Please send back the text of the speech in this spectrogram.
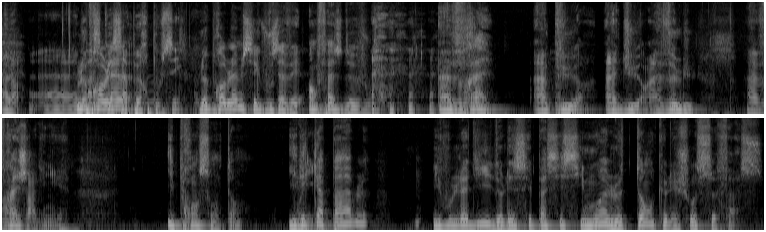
Alors, euh, le parce problème- que ça peut repousser. Le problème, c'est que vous avez en face de vous un vrai, un pur, un dur, un velu, un vrai jardinier. Il prend son temps. Il Oui. est capable, il vous l'a dit, de laisser passer six mois le temps que les choses se fassent.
